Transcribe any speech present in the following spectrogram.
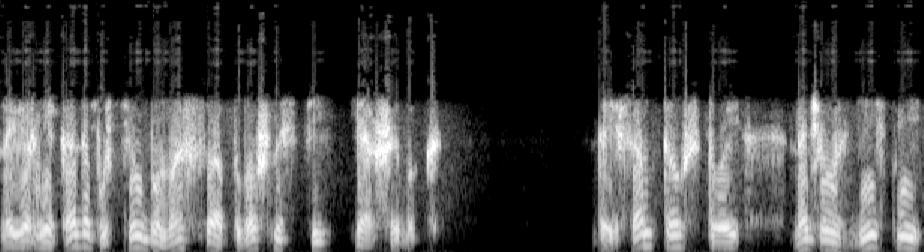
наверняка допустил бы массу оплошностей и ошибок. Да и сам Толстой начал с действий,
